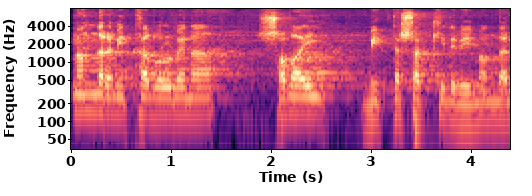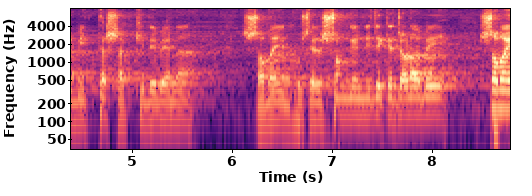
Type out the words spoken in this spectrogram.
ইমানদার মিথ্যা বলবে না। সবাই মিথ্যা সাক্ষী দেবে, ইমানদার মিথ্যা সাক্ষী দেবে না। সবাই ঘুষের সঙ্গে নিজেকে জড়াবে, সবাই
